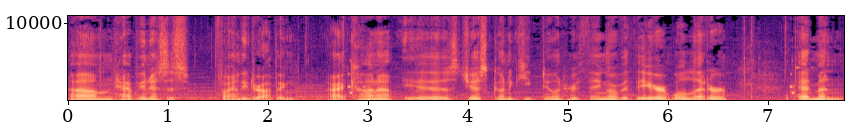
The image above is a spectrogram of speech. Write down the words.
Um, happiness is finally dropping. Alright, Kana is just going to keep doing her thing over there. We'll let her. Edmund,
